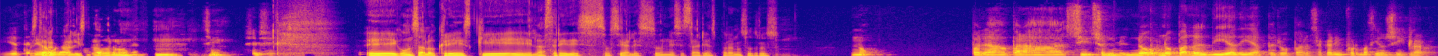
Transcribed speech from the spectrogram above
y he tenido estar actualizado, ¿no? Mm, Sí, mm. sí, sí. sí. Eh, Gonzalo, ¿crees que las redes sociales son necesarias para nosotros? No, para, para, sí, son, no, no para el día a día, pero para sacar información, sí, claro,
